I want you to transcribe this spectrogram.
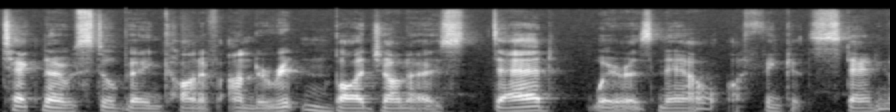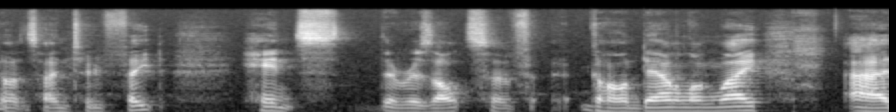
Tekno was still being kind of underwritten by Jono's dad, whereas now I think it's standing on its own two feet. Hence, the results have gone down a long way. Uh,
